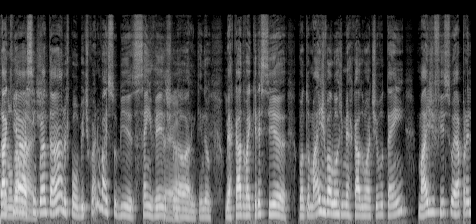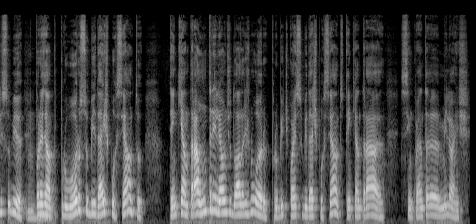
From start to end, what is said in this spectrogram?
daqui a mais. 50 anos, pô, o Bitcoin não vai subir 100 vezes É. toda hora, entendeu? O mercado vai crescer. Quanto mais valor de mercado um ativo tem, mais difícil é pra ele subir. Uhum. Por exemplo, pro ouro subir 10%, tem que entrar 1 trilhão de dólares no ouro. Pro Bitcoin subir 10%, tem que entrar 50 milhões.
